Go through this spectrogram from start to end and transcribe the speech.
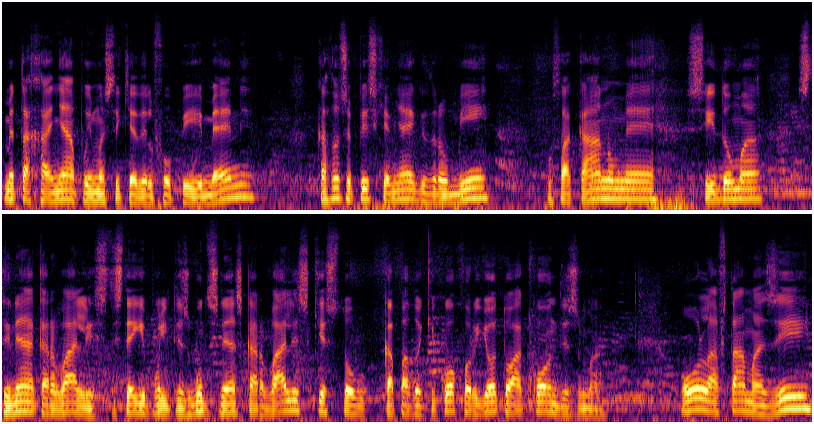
με τα Χανιά που είμαστε και αδελφοποιημένοι, καθώς επίσης και μια εκδρομή που θα κάνουμε σύντομα στη Νέα Καρβάλης, στη στέγη πολιτισμού της Νέας Καρβάλης και στο καπαδοκικό χωριό το Ακόντισμα. Όλα αυτά μαζί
